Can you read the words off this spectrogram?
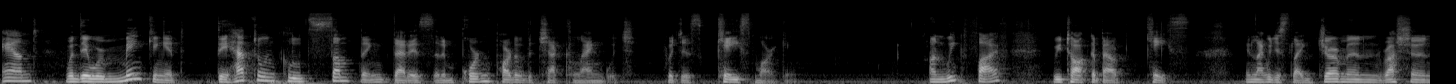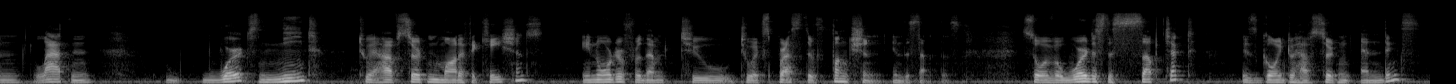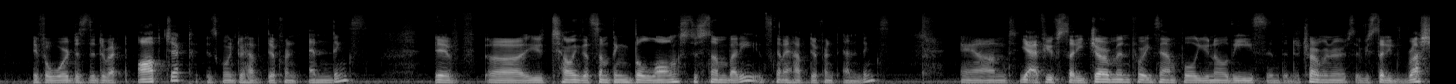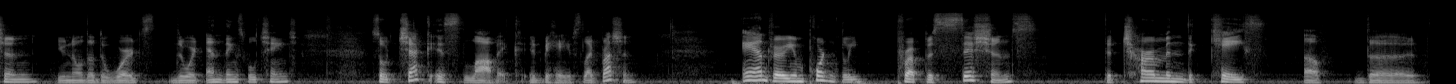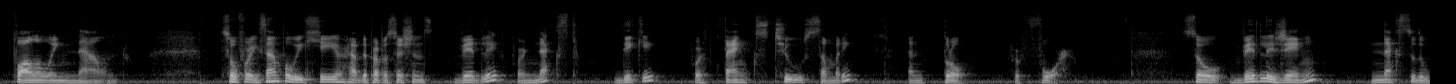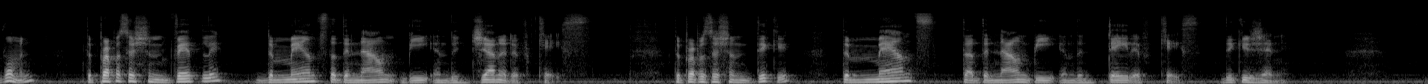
And when they were making it, they had to include something that is an important part of the Czech language, which is case marking. On week five, we talked about case. In languages like German, Russian, Latin, words need to have certain modifications in order for them to, to express their function in the sentence. So if a word is the subject, is going to have certain endings. If a word is the direct object, is going to have different endings. If uh, you're telling that something belongs to somebody, it's going to have different endings. And yeah, if you've studied German, for example, you know these in the determiners. If you studied Russian, you know that the words, the word endings will change. So Czech is Slavic, it behaves like Russian. And very importantly, prepositions determine the case of the following noun. So for example, we here have the prepositions vedle for next, diki for thanks to somebody, and pro for for. So vedle ženy, next to the woman, the preposition vedle demands that the noun be in the genitive case. The preposition diki demands that the noun be in the dative case, dikijeni.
